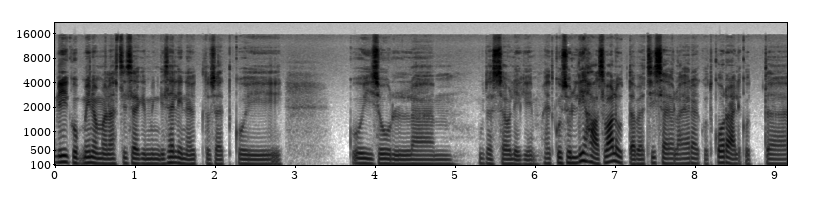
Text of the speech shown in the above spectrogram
liigub minu meelest isegi mingi selline ütlus, et kui, kui sul ähm, kuidas see oligi, et kui sul lihas valutab, et siis sa ei ole järelikult korralikult äh,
